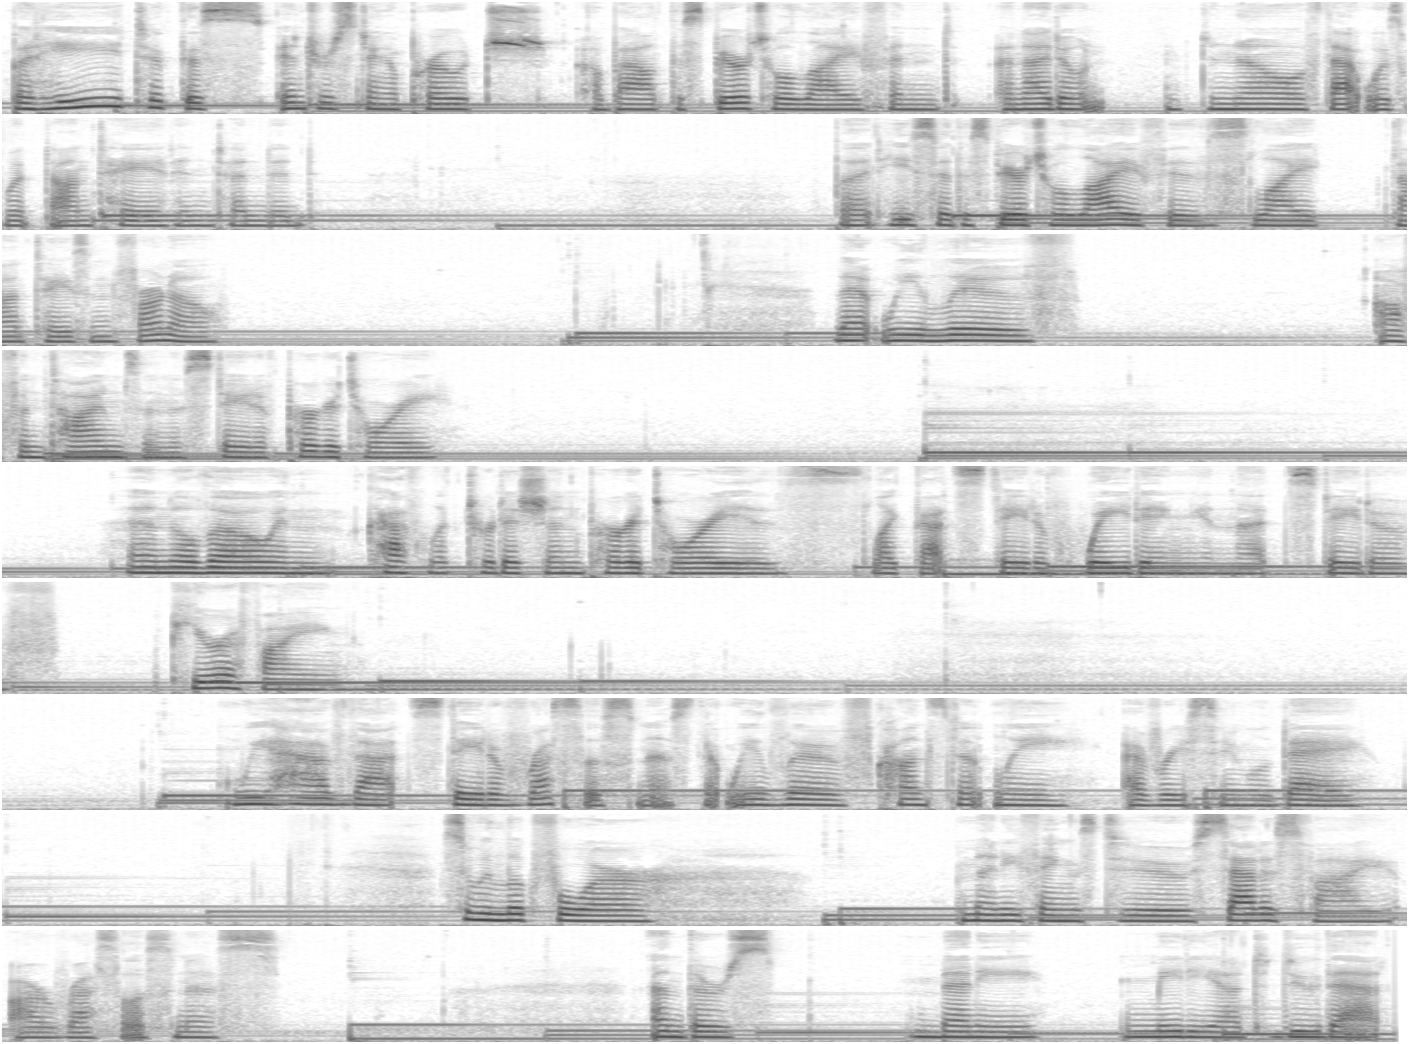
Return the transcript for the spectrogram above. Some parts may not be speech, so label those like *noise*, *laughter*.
But he took this interesting approach about the spiritual life, and, and I don't know if that was what Dante had intended. But he said the spiritual life is like Dante's Inferno. That we live oftentimes in a state of purgatory. And although in Catholic tradition, purgatory is like that state of waiting and that state of purifying. We have that state of restlessness that we live constantly every single day. So we look for many things to satisfy our restlessness. And there's many media to do that.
